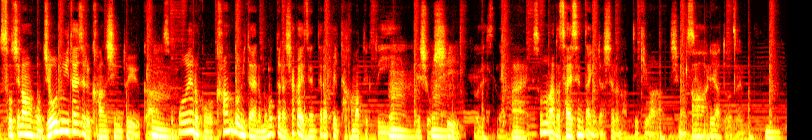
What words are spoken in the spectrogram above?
そちらの方上流に対する関心というか、うん。そこへのこう感度みたいなものっていうのは社会全体でやっぱり高まっていくといいでしょうし、ん。そうですね。はい、そのなんか最先端にいらっしゃるなっていう気はしますよね。あありがとうございます。うん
